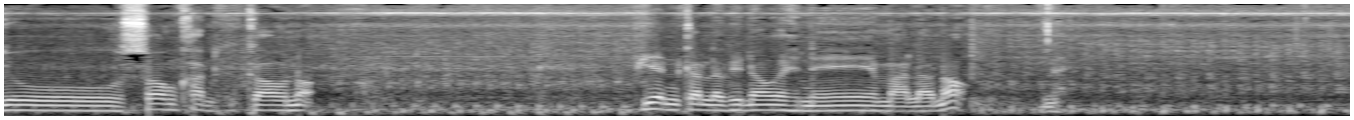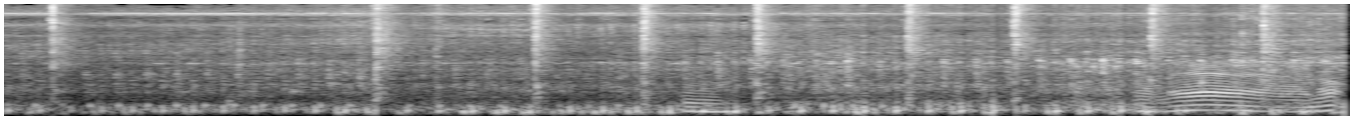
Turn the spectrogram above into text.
อยู่สองคันคือเก่าเนาะ เพี้ยนกันแล้วพี่น้องเอ้ยนี่มาแล้วเนาะนี่มาแล้วเนาะ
